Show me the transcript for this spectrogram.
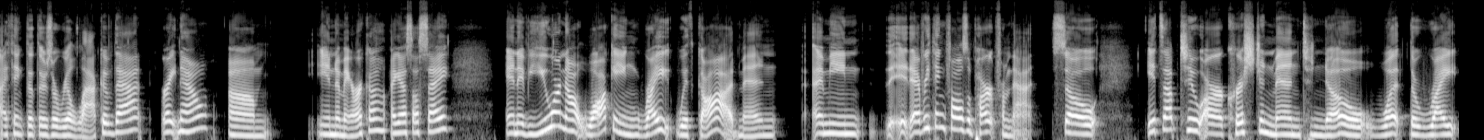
I think that there's a real lack of that right now um, in America, I guess I'll say. And if you are not walking right with God, men, I mean, it, everything falls apart from that. So it's up to our Christian men to know what the right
